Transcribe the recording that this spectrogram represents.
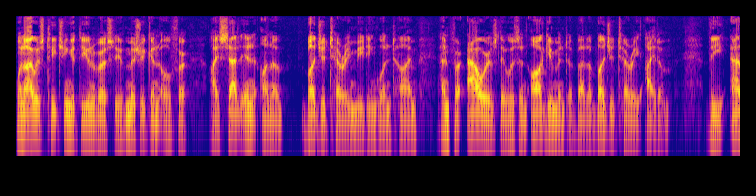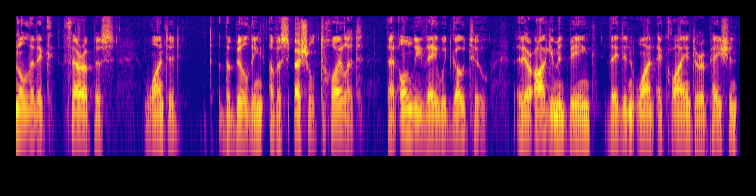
When I was teaching at the University of Michigan, Ofer, I sat in on a budgetary meeting one time, and for hours there was an argument about a budgetary item. The analytic therapists wanted the building of a special toilet that only they would go to. Their argument being they didn't want a client or a patient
